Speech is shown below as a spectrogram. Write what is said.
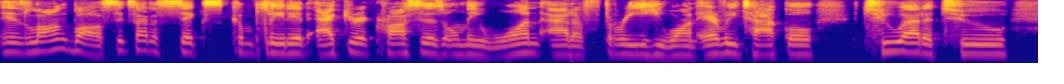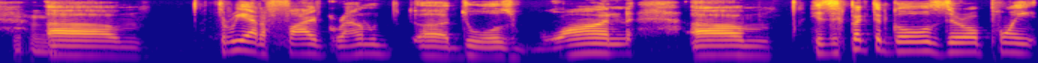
his long ball, six out of six completed. Accurate crosses, only one out of three. He won every tackle, two out of two. Mhm. Um, three out of five ground uh, duels won. Um, his expected goals zero point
